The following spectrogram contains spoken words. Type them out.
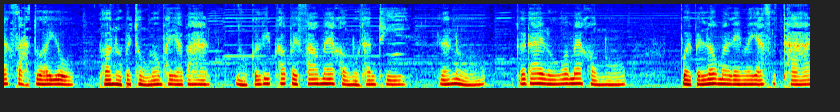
รักษาตัวอยู่ พอหนูไปถึงโรงพยาบาล หนูก็รีบเข้าไปเฝ้าแม่ของหนูทันที แล้วหนูก็ได้รู้ว่าแม่ของหนู ป่วยเป็นโรคมะเร็งระยะสุดท้าย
